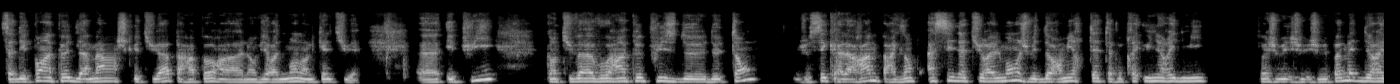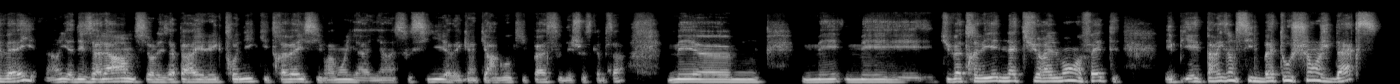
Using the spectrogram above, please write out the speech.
Ça dépend un peu de la marge que tu as par rapport à l'environnement dans lequel tu es. Et puis, quand tu vas avoir un peu plus de, de temps, je sais qu'à la rame, par exemple, assez naturellement, je vais dormir peut-être à peu près une heure et demie je vais, je vais pas mettre de réveil. Hein. Il y a des alarmes sur les appareils électroniques qui te réveillent si vraiment il y a, il y a un souci avec un cargo qui passe ou des choses comme ça. Mais, euh, mais, mais tu vas te réveiller naturellement en fait. Et puis, par exemple, si le bateau change d'axe,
